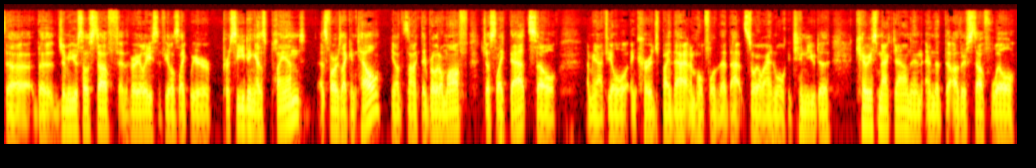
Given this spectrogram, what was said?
the the Jimmy Uso stuff. At the very least, it feels like we're proceeding as planned, as far as I can tell. You know, it's not like they wrote him off just like that. So. I mean, I feel encouraged by that, and I'm hopeful that that storyline will continue to carry SmackDown, and and that the other stuff will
